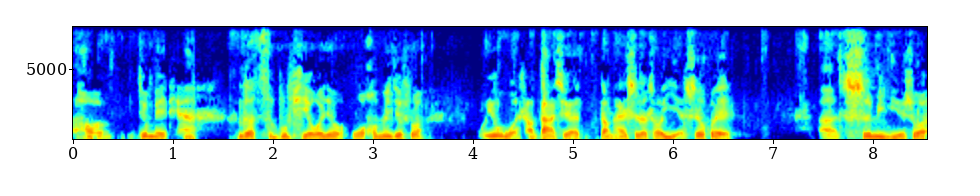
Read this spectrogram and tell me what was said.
然后就每天乐此不疲。我就我后面就说，因为我上大学刚开始的时候也是会，啊，痴迷于说。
